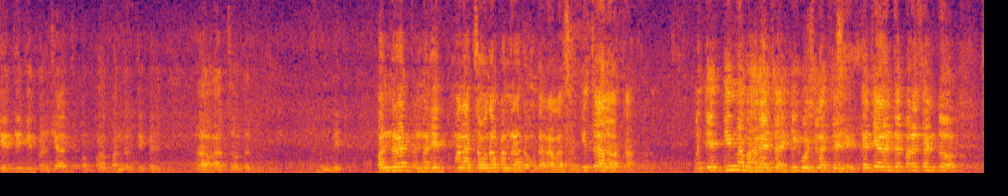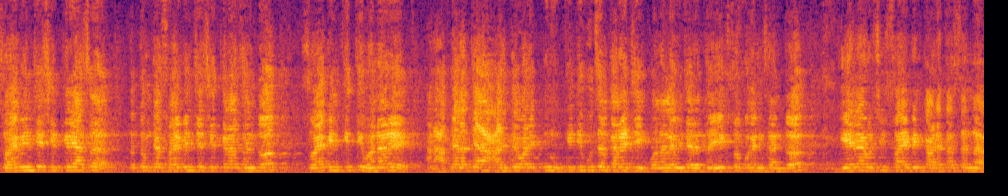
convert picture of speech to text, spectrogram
तेहतीस पंधरा चौदा पंधरा म्हणजे मला चौदा पंधराचा उतार आला सर. किती आला होता? म्हणजे तीन न भागायचं ही गोष्ट लागते त्याच्यानंतर परत सांगतो सोयाबीनचे शेतकरी असं तर तुमच्या सोयाबीनच्या शेतकऱ्याला सांगतो सोयाबीन किती होणार आहे? आणि आपल्याला त्या आडतेवाले किती उचल करायची कोणाला विचारत नाही. एक सोपकाने सांगतो. गेल्या वर्षी सोयाबीन काढत असताना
